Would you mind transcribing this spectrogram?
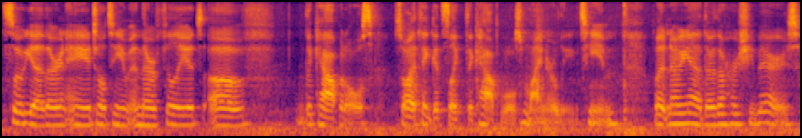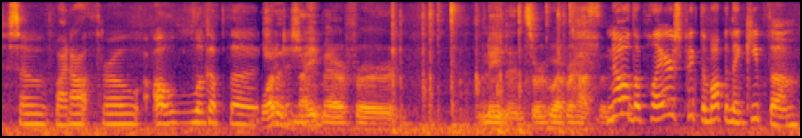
so yeah, they're an AHL team and they're affiliates of the Capitals. So I think it's like the Capitals minor league team. But no, yeah, they're the Hershey Bears. So why not throw? I'll look up the. What a nightmare for maintenance or whoever has to. No, the players pick them up and they keep them.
